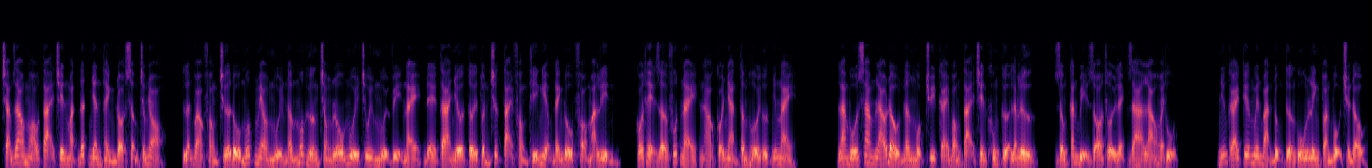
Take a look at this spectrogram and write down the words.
Chạm dao máu tại trên mặt đất nhân thành đỏ sậm chấm nhỏ, lẫn vào phòng chứa đồ múc meo mùi nấm mốc hướng trong lỗ mũi chui mùi vị này để ta nhớ tới tuần trước tại phòng thí nghiệm đánh đổ phò mã lìn có thể giờ phút này nào có nhàn tâm hồi ức những này. Lam bố sam lão đầu nâng một truy cái bóng tại trên khung cửa lắc lư, giống căn bị gió thổi lệch ra lão hoại thụ. Những cái kia nguyên bản đụng tường u linh toàn bộ chuyển đầu,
